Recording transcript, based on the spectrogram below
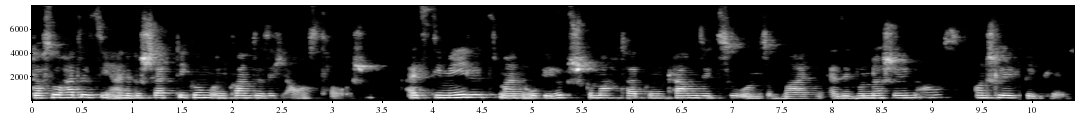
Doch so hatte sie eine Beschäftigung und konnte sich austauschen. Als die Mädels meinen Opi hübsch gemacht hatten, kamen sie zu uns und meinten, er sieht wunderschön aus und schläft friedlich.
